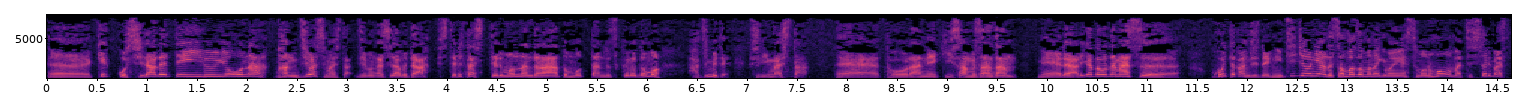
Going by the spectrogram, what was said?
えー結構知られているような感じはしました。自分が調べて、あ、知ってる人は知ってるもんなんだなと思ったんですけれども、初めて知りました。えー、トラネキサムさんさん、メールありがとうございます。こういった感じで日常にある様々な疑問や質問の方をお待ちしております。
